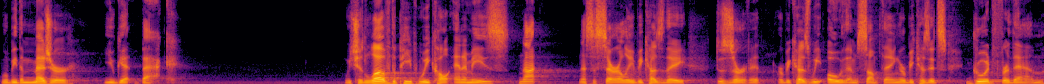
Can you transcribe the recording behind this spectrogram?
will be the measure you get back. We should love the people we call enemies, not necessarily because they deserve it, or because we owe them something, or because it's good for them,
